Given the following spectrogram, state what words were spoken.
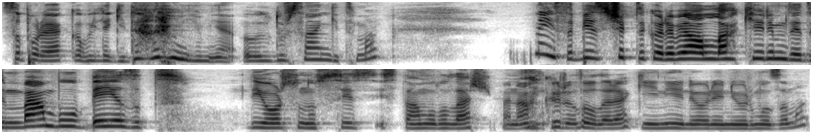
Spor ayakkabıyla gider miyim ya? Öldürsen gitmem. Neyse biz çıktık öyle bir Allah kerim dedim. Ben bu Beyazıt diyorsunuz siz İstanbullular. Ben Ankaralı olarak yeni yeni öğreniyorum o zaman.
